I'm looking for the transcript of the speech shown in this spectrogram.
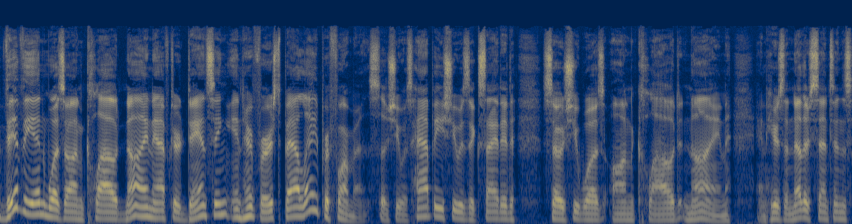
Vivian was on cloud nine after dancing in her first ballet performance. So she was happy, she was excited, so she was on cloud nine. And here's another sentence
